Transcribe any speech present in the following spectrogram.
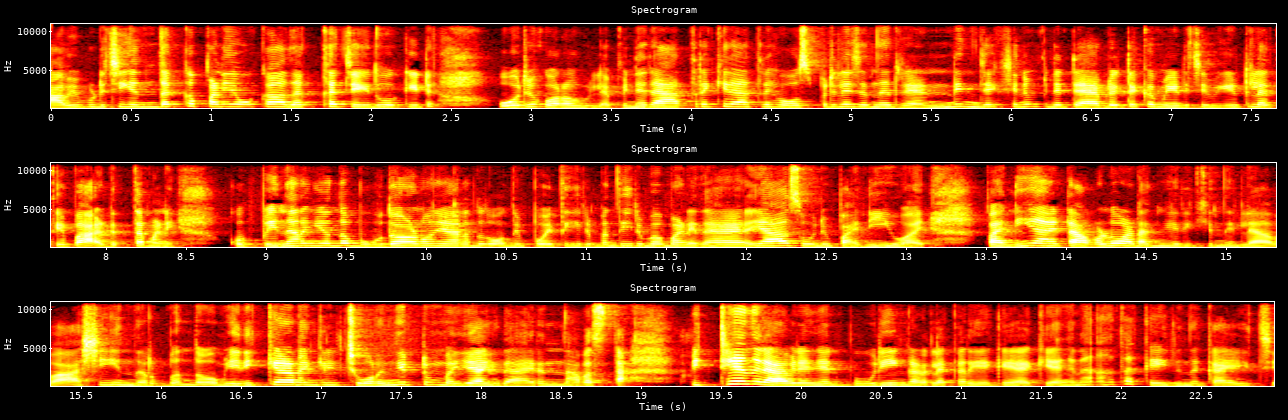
ആവി പിടിച്ച് എന്തൊക്കെ പണി നോക്കാം അതൊക്കെ ചെയ്തു നോക്കിയിട്ട് ഒരു കുറവില്ല പിന്നെ രാത്രിക്ക് രാത്രി ഹോസ്പിറ്റലിൽ ചെന്ന് രണ്ട് ഇഞ്ചക്ഷനും പിന്നെ ടാബ്ലറ്റ് ഒക്കെ മേടിച്ച് വീട്ടിലെത്തിയപ്പോൾ അടുത്ത പണി. കുപ്പിയിൽ നിന്ന് ഇറങ്ങി വന്ന ഭൂതമാണോ ഞാനെന്ന് തോന്നിപ്പോയി. തീരുമ്പം തീരുമ്പം പണി. യാസൂന് പനിയുമായി. പനിയായിട്ട് അവളും അടങ്ങിയിരിക്കുന്നില്ല. വാശിയും നിർബന്ധവും എനിക്കാണെങ്കിൽ ചൊറിഞ്ഞിട്ടും വയ്യ. ഇതായിരുന്ന അവസ്ഥ. പിറ്റേന്ന് രാവിലെ ഞാൻ പൂരിയും കടലക്കറിയൊക്കെ ആക്കി അങ്ങനെ അതൊക്കെ ഇരുന്ന് കഴിച്ച്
